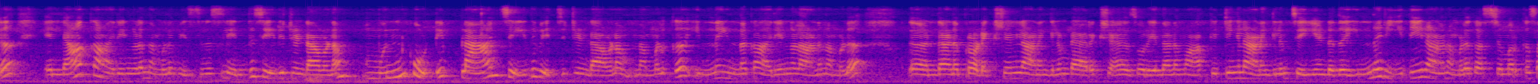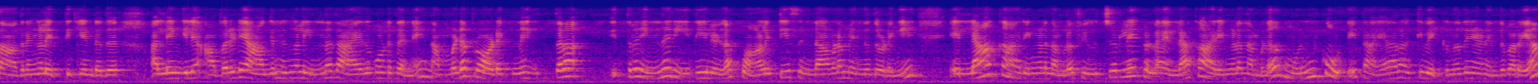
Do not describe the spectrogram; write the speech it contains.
എല്ലാ കാര്യങ്ങളും നമ്മൾ ബിസിനസ്സിൽ എന്ത് ചെയ്തിട്ടുണ്ടാവണം? മുൻകൂട്ടി പ്ലാൻ ചെയ്ത് വെച്ചിട്ടുണ്ടാവണം. നമ്മൾക്ക് ഇന്ന ഇന്ന കാര്യങ്ങളാണ് നമ്മൾ എന്താണ് പ്രൊഡക്ഷനിലാണെങ്കിലും ഡയറക്ഷൻ സോറി എന്താണ് മാർക്കറ്റിങ്ങിലാണെങ്കിലും ചെയ്യേണ്ടത്. ഇന്ന രീതിയിലാണ് നമ്മൾ കസ്റ്റമർക്ക് സാധനങ്ങൾ എത്തിക്കേണ്ടത്. അല്ലെങ്കിൽ അവരുടെ ആഗ്രഹങ്ങൾ ഇന്നതായത് കൊണ്ട് തന്നെ നമ്മുടെ പ്രോഡക്റ്റിന് ഇത്ര ഇത്ര ഇന്ന രീതിയിലുള്ള ക്വാളിറ്റീസ് ഉണ്ടാവണം എന്ന് തുടങ്ങി എല്ലാ കാര്യങ്ങളും നമ്മൾ ഫ്യൂച്ചറിലേക്കുള്ള എല്ലാ കാര്യങ്ങളും നമ്മൾ മുൻകൂട്ടി തയ്യാറാക്കി വെക്കുന്നതിനെയാണ് എന്ത് പറയാ?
